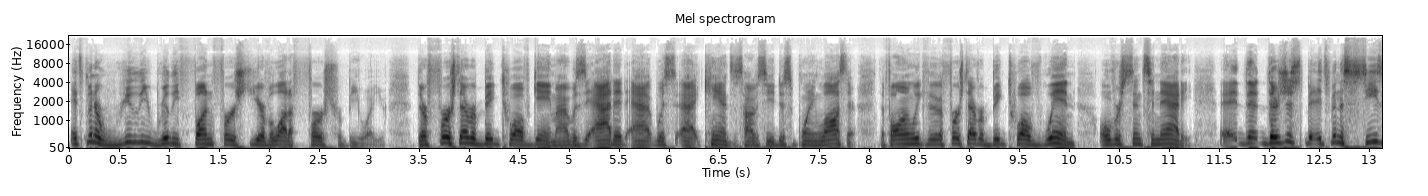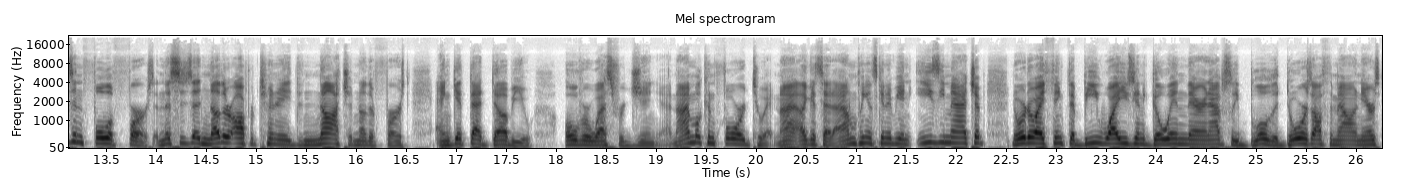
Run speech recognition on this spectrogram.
It's been a really really fun first year of a lot of firsts for BYU. Their first ever Big 12 game. I was at it at was at Kansas. Obviously a disappointing loss there. The following week, they're the first ever Big 12 win over Cincinnati. Eh, there's just it's been a season full of firsts, and this is another opportunity to notch another first and get that W over West Virginia. And I'm looking forward to it. And I, like I said, I don't think it's going to be an easy matchup, nor do I think that BYU is going to go in there and absolutely blow the doors off the Mountaineers.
